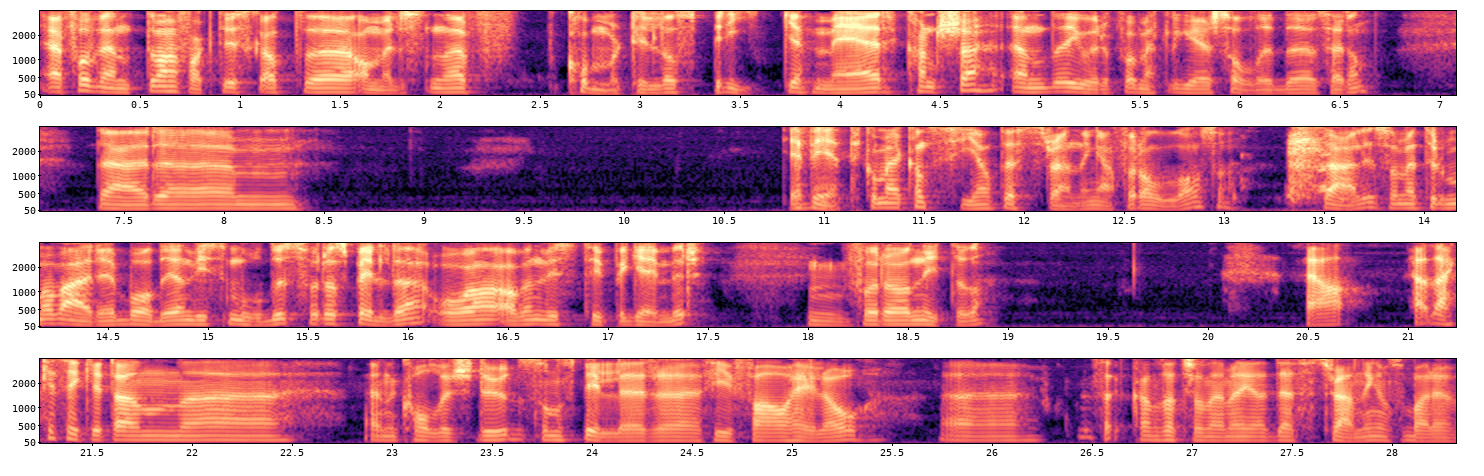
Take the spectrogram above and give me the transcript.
jeg forventer meg faktisk at anmeldelsene kommer til å sprike mer, kanskje, enn det gjorde på Metal Gear Solid-serien. Det er um, Jeg vet ikke om jeg kan si at Death Stranding er for alle, altså. Det er liksom, Jeg tror du må være både i en viss modus for å spille det, og av en viss type gamer for å nyte det. Ja, ja, det er ikke sikkert en, eh, en college dude som spiller eh, Fifa og Halo, eh, kan sette seg ned med Death Stranding og så bare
